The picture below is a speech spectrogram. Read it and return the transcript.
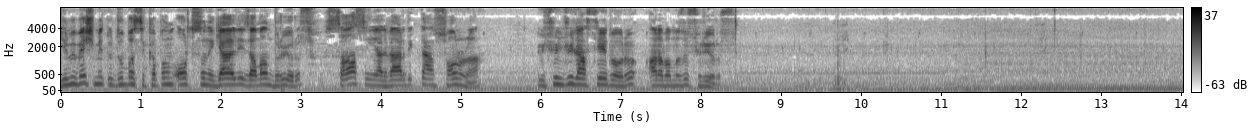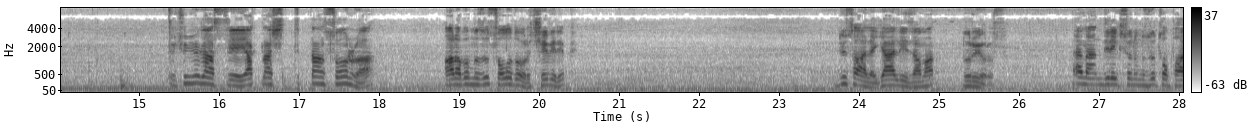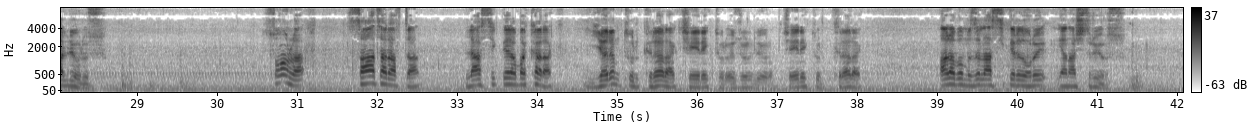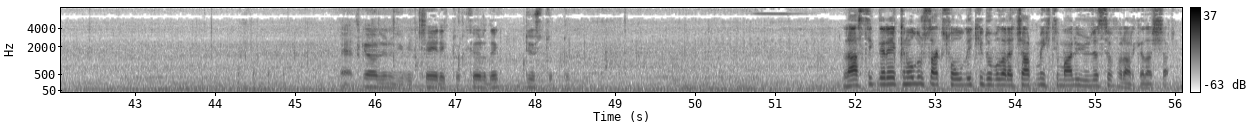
25 metre dubası kapının ortasını geldiği zaman duruyoruz. Sağ sinyal verdikten sonra 3. lastiğe doğru arabamızı sürüyoruz. Üçüncü lastiğe yaklaştıktan sonra arabamızı sola doğru çevirip düz hale geldiği zaman duruyoruz. Hemen direksiyonumuzu toparlıyoruz. Sonra sağ taraftan lastiklere bakarak yarım tur kırarak, çeyrek tur özür diliyorum. Çeyrek tur kırarak arabamızı lastiklere doğru yanaştırıyoruz. Evet gördüğünüz gibi çeyrek tur kırdık, düz tuttuk. Lastiklere yakın olursak soldaki dubalara çarpma ihtimali %0 arkadaşlar.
